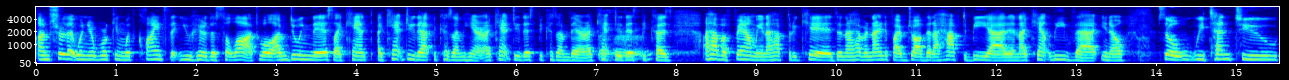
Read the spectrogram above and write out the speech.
i'm sure that when you're working with clients that you hear this a lot well i'm doing this i can't i can't do that because i'm here i can't do this because i'm there i can't uh-huh. do this uh-huh. because i have a family and i have three kids and i have a nine to five job that i have to be at and i can't leave that you know so we tend to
